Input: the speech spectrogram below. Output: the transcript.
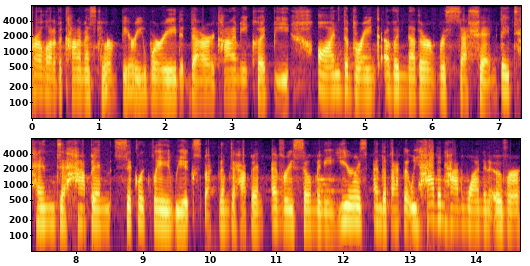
Are a lot of economists who are very worried that our economy could be on the brink of another recession. They tend to happen cyclically. We expect them to happen every so many years. And the fact that we haven't had one in over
